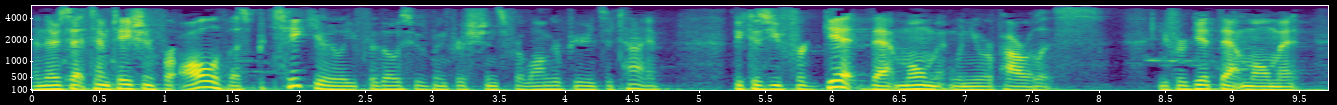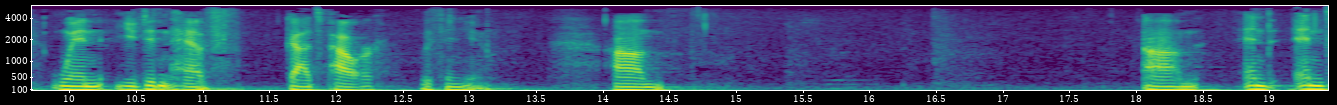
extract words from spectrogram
And there's that temptation for all of us, particularly for those who've been Christians for longer periods of time, because you forget that moment when you were powerless. You forget that moment when you didn't have God's power within you. Um, um, and, and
